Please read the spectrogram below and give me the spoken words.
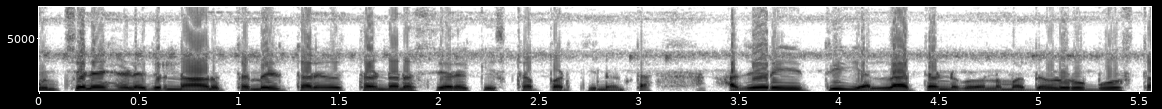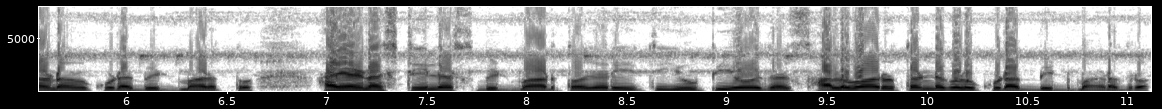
ಮುಂಚೆನೇ ಹೇಳಿದ್ರು, ನಾನು ತಮಿಳ್ ತಲವೇಸ್ ತಂಡನ ಸೇರೋಕ್ಕೆ ಇಷ್ಟಪಡ್ತೀನಿ ಅಂತ. ಅದೇ ರೀತಿ ಎಲ್ಲ ತಂಡಗಳು, ನಮ್ಮ ಬೆಂಗಳೂರು ಬೂಸ್ ತಂಡನೂ ಕೂಡ ಬಿಡ್ ಮಾಡಿತು, ಹರಿಯಾಣ ಸ್ಟೀಲರ್ಸ್ ಬಿಡ್ ಮಾಡ್ತು, ಅದೇ ರೀತಿ ಯು ಪಿ ಯೋದರ್ಸ್ ಹಲವಾರು ತಂಡಗಳು ಕೂಡ ಬಿಡ್ ಮಾಡಿದ್ರು.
